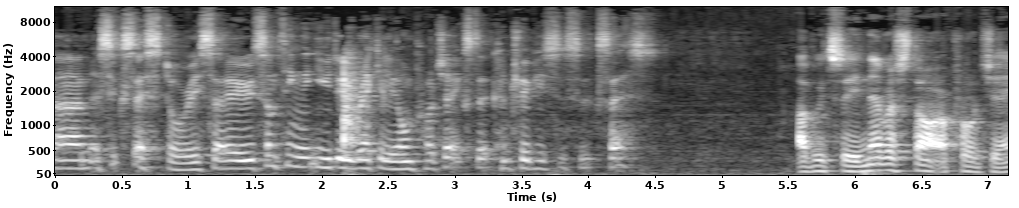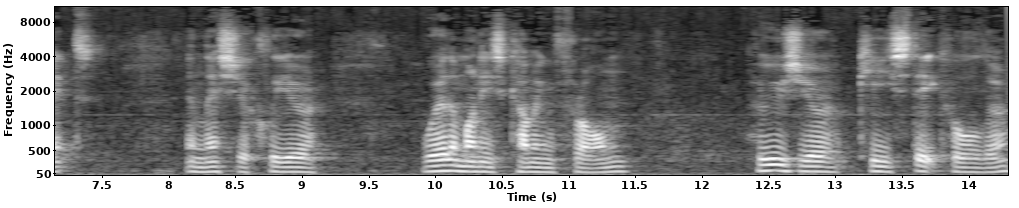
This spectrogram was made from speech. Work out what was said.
um, a success story? So something that you do regularly on projects that contributes to success? I would say never start a project unless you're clear where the money's coming from, who's your key stakeholder,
